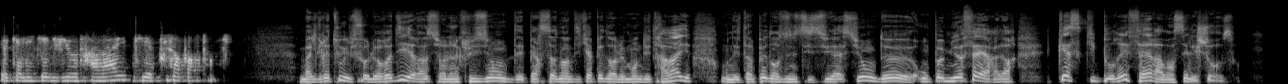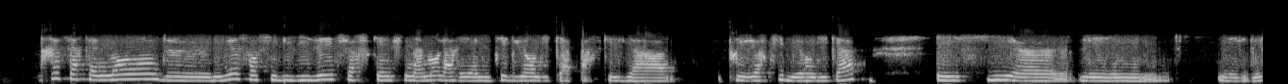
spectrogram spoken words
de qualité de vie au travail qui est plus importante. Malgré tout, il faut le redire, hein, sur l'inclusion des personnes handicapées dans le monde du travail, on est un peu dans une situation de on peut mieux faire. Alors, qu'est-ce qui pourrait faire avancer les choses? Très certainement de mieux sensibiliser sur ce qu'est finalement la réalité du handicap, parce qu'il y a plusieurs types de handicap. Et si euh, les, les,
